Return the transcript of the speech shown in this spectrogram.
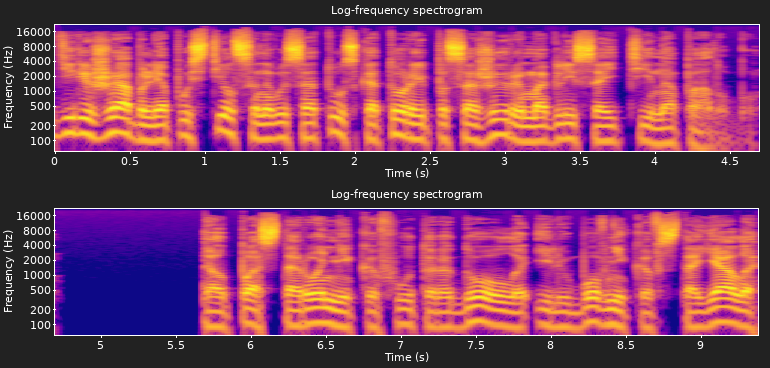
дирижабль опустился на высоту, с которой пассажиры могли сойти на палубу. Толпа сторонников Утора Доула и любовников стояла,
